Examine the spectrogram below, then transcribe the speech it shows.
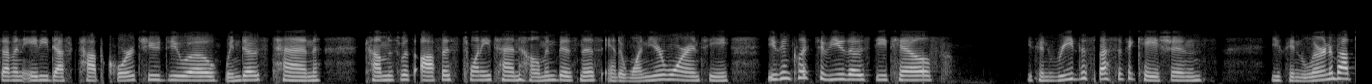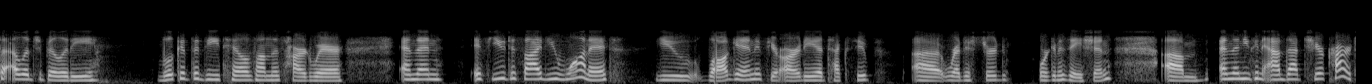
780 desktop Core 2 Duo, Windows 10, comes with Office 2010 Home and Business and a one-year warranty, you can click to view those details. You can read the specifications. You can learn about the eligibility, look at the details on this hardware, and then if you decide you want it, you log in if you're already a TechSoup uh, registered organization. Um, and then you can add that to your cart.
